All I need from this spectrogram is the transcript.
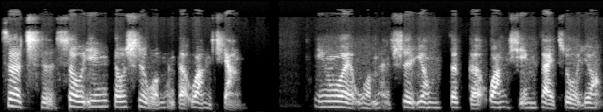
这此受因都是我们的妄想，因为我们是用这个妄心在作用。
